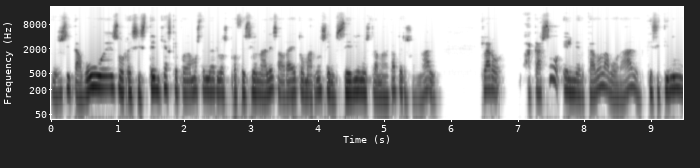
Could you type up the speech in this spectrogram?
no sé si tabúes o resistencias que podamos tener los profesionales a la hora de tomarnos en serio nuestra marca personal. Claro, ¿acaso el mercado laboral, que si tiene un,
